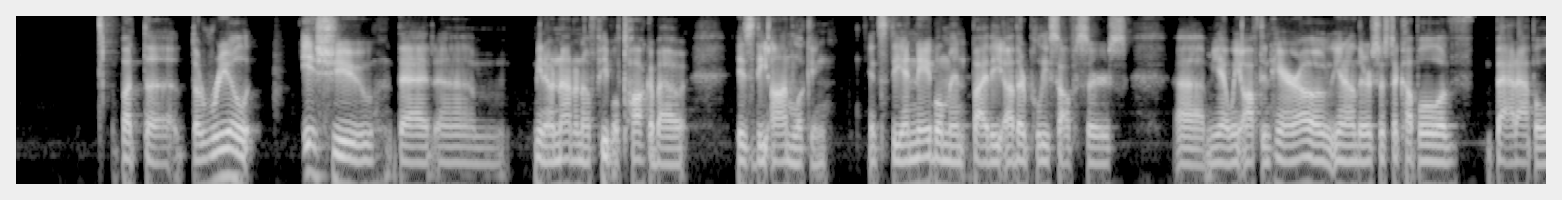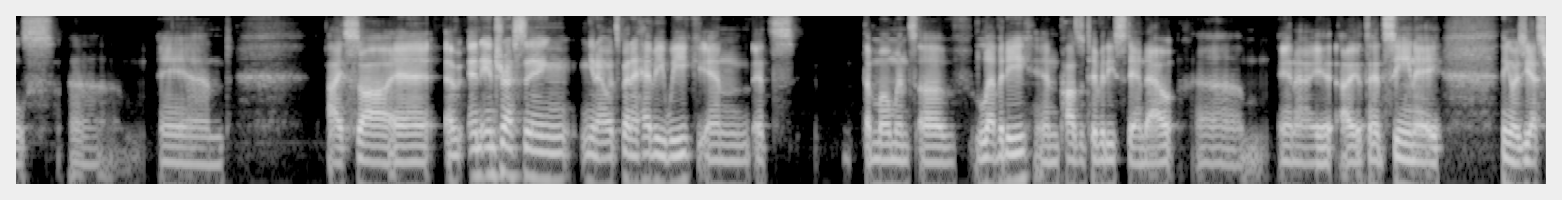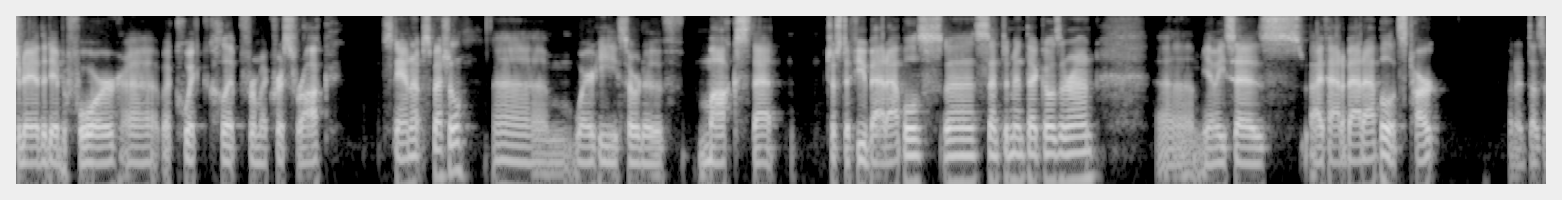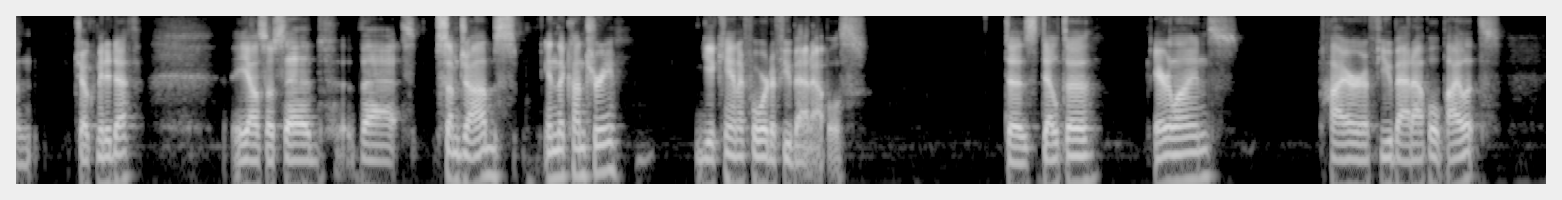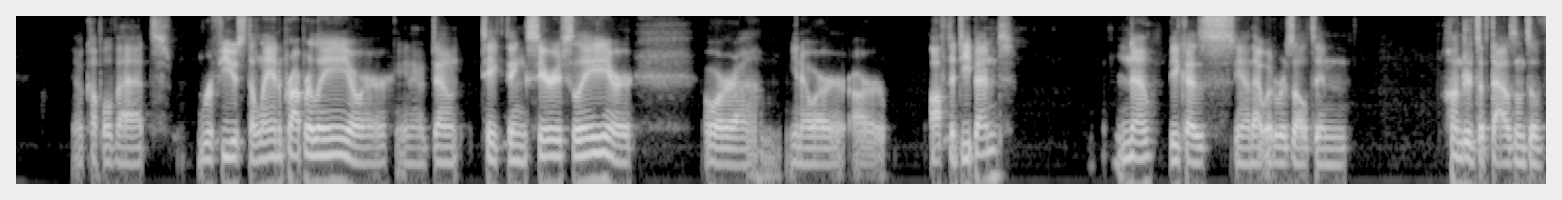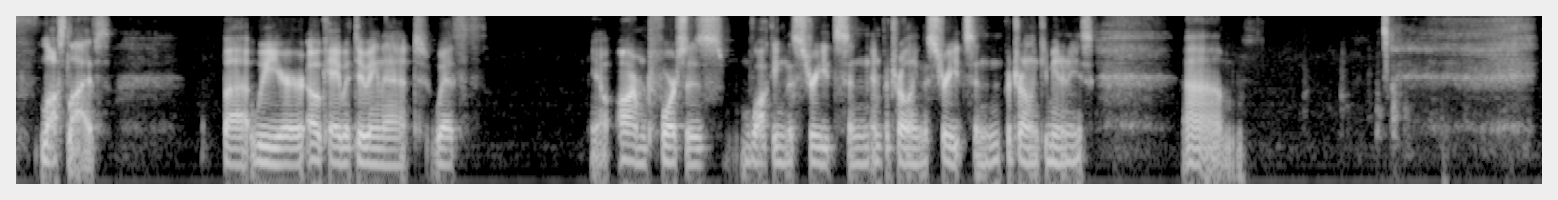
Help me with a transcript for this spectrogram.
but the the real issue that um, you know not enough people talk about is the onlooking. It's the enablement by the other police officers. Um, we often hear, "Oh, you know, there's just a couple of bad apples," um, and I saw a, a, an interesting. You know, it's been a heavy week, and it's the moments of levity and positivity stand out. Um, and I, I had seen a, I think it was yesterday or the day before, uh, a quick clip from a Chris Rock stand up special um, where he sort of mocks that just a few bad apples uh, sentiment that goes around. Um, you know, he says, I've had a bad apple, it's tart, but it doesn't choke me to death. He also said that some jobs in the country, you can't afford a few bad apples. Does Delta Airlines hire a few bad apple pilots? You know, a couple that refuse to land properly or you know don't take things seriously or or um, you know are are off the deep end no because you know that would result in hundreds of thousands of lost lives but we are okay with doing that with you know armed forces walking the streets and, and patrolling the streets and patrolling communities um,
